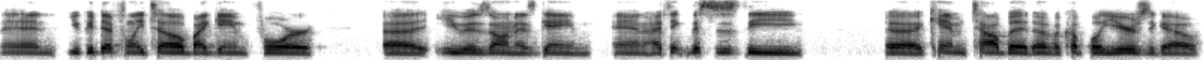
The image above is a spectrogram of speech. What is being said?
and you could definitely tell by Game Four uh, he was on his game. And I think this is the uh, Cam Talbot of a couple of years ago,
